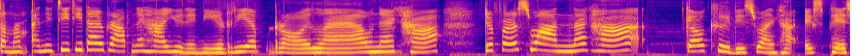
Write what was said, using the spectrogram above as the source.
สำหรับ energy ที่ได้รับนะคะอยู่ในนี้เรียบร้อยแล้วนะคะ the first one นะคะ ก็คือ this one ค่ะ express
